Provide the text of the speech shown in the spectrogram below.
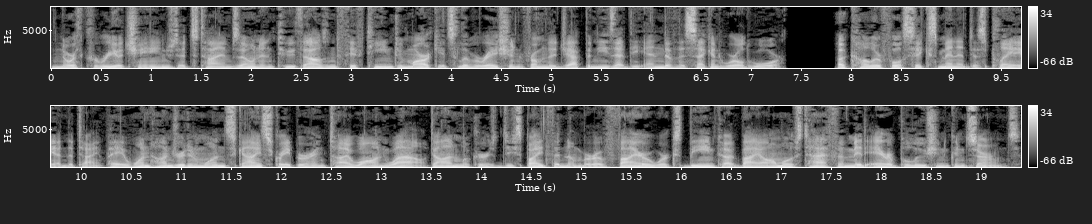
North Korea changed its time zone in 2015 to mark its liberation from the Japanese at the end of the Second World War. A colorful six-minute display at the Taipei 101 skyscraper in Taiwan wowed onlookers despite the number of fireworks being cut by almost half amid air pollution concerns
